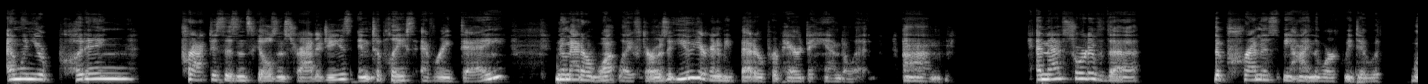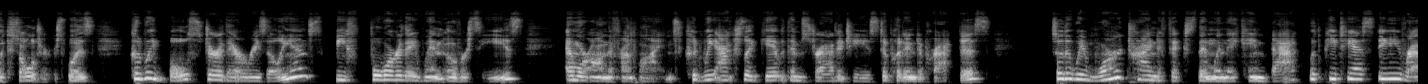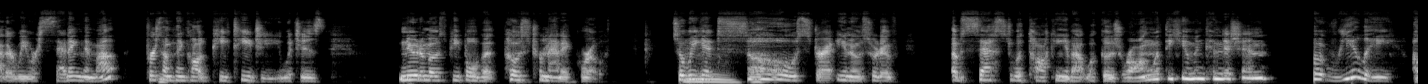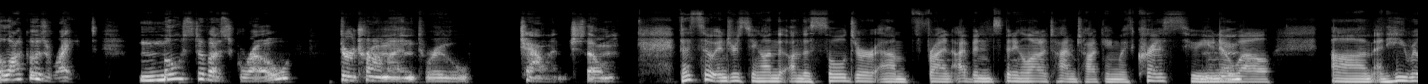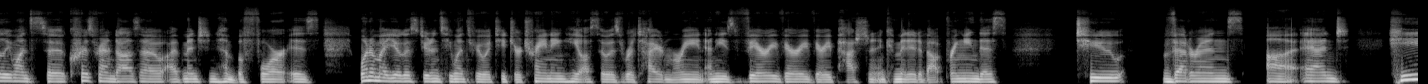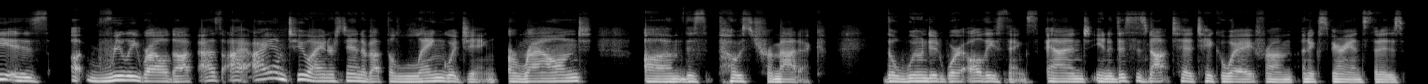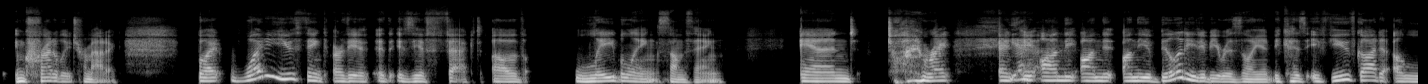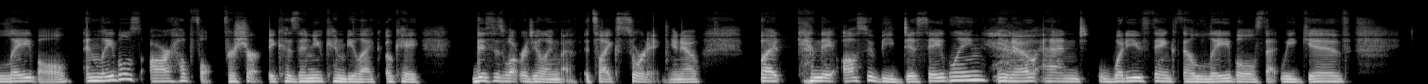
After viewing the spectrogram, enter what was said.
And when you're putting practices and skills and strategies into place every day, no matter what life throws at you, you're going to be better prepared to handle it. Um, and that's sort of the the premise behind the work we did with with soldiers was could we bolster their resilience before they went overseas and were on the front lines? Could we actually give them strategies to put into practice so that we weren't trying to fix them when they came back with PTSD? Rather, we were setting them up for something called PTG, which is new to most people, but post traumatic growth. So we mm. get so stressed, you know, sort of obsessed with talking about what goes wrong with the human condition. But really, a lot goes right most of us grow through trauma and through challenge. So that's so interesting on the on the soldier um, front. I've been spending a lot of time talking with Chris, who you mm-hmm. know well, um, and he really wants to. Chris Randazzo, I've mentioned him before, is one of my yoga students. He went through a teacher training. He also is a retired Marine, and he's very, very, very passionate and committed about bringing this to veterans. Uh, and he is uh, really riled up, as I, I, am too. I understand about the languaging around um, this post traumatic, the wounded, where all these things. And, you know, this is not to take away from an experience that is incredibly traumatic. But what do you think are the is the effect of labeling something and right? And Yeah. on the on the on the ability to be resilient because if you've got a label and labels are helpful for sure because then you can be like okay this is what we're dealing with. It's like sorting you know? But can they also be disabling you know? And what do you think the labels that we give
